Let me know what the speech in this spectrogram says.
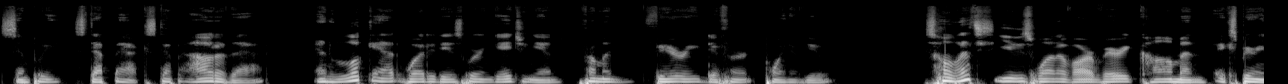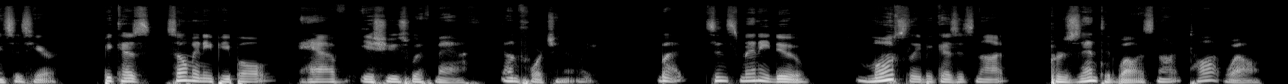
simply step back, step out of that, and look at what it is we're engaging in from a very different point of view. So let's use one of our very common experiences here because so many people have issues with math, unfortunately. But since many do, mostly because it's not presented well, it's not taught well,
